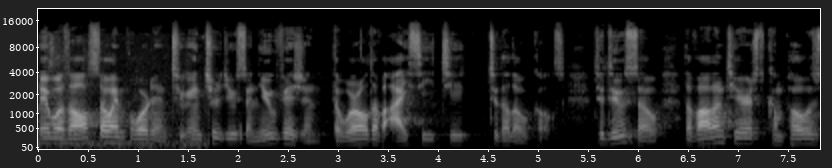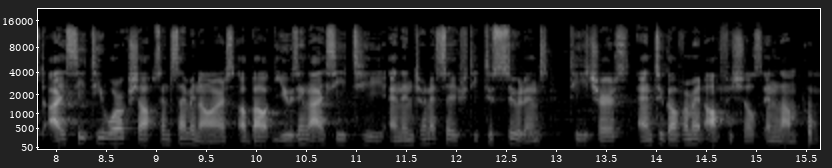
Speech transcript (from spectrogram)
It was also important to introduce a new vision, the world of ICT, to the locals. To do so, the volunteers composed ICT workshops and seminars about using ICT and internet safety to students, teachers, and to government officials in Lampung.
